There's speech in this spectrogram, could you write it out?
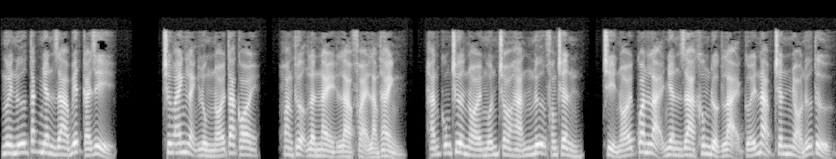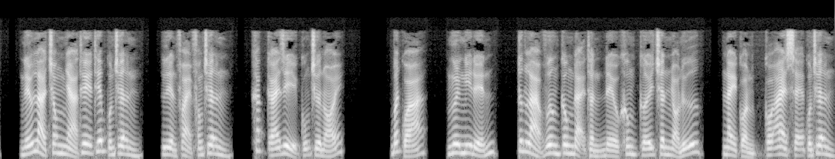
Người nữ tác nhân ra biết cái gì? Trương Anh lạnh lùng nói ta coi, hoàng thượng lần này là phải làm thành, hắn cũng chưa nói muốn cho hắn nữ phong chân, chỉ nói quan lại nhân ra không được lại cưới nạp chân nhỏ nữ tử, nếu là trong nhà thê thiếp cuốn chân, liền phải phóng chân, khắc cái gì cũng chưa nói. Bất quá, ngươi nghĩ đến, tức là vương công đại thần đều không cưới chân nhỏ nữ, này còn có ai sẽ cuốn chân.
